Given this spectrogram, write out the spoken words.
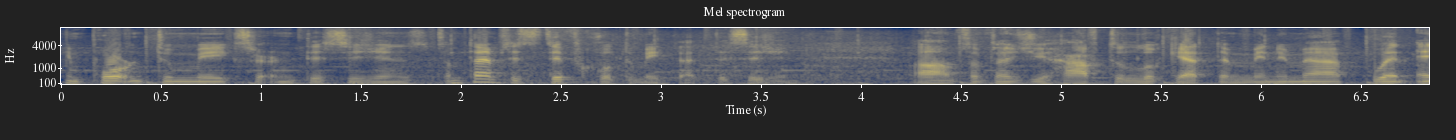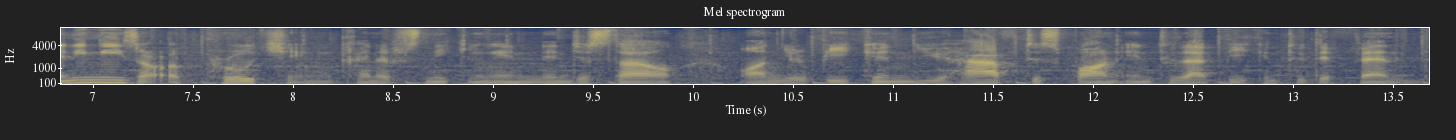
important to make certain decisions. Sometimes it's difficult to make that decision. Um, sometimes you have to look at the minimap. When enemies are approaching, kind of sneaking in ninja style on your beacon, you have to spawn into that beacon to defend.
